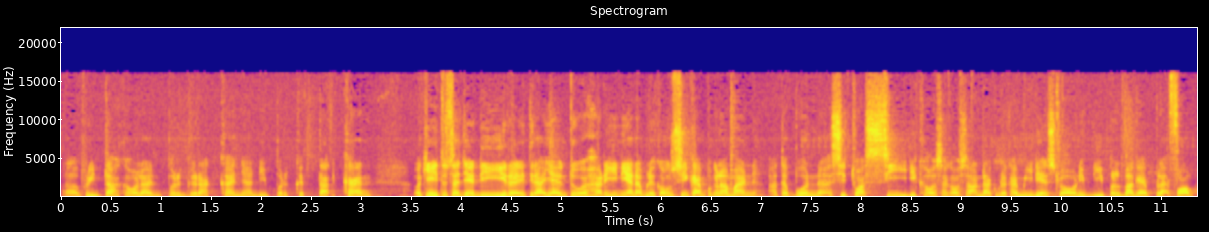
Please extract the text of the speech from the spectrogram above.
uh, perintah kawalan pergerakan yang diperketatkan. Okey, itu saja di Realiti Rakyat untuk hari ini. Anda boleh kongsikan pengalaman ataupun situasi di kawasan-kawasan anda kepada kami di Astro Awani di pelbagai platform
